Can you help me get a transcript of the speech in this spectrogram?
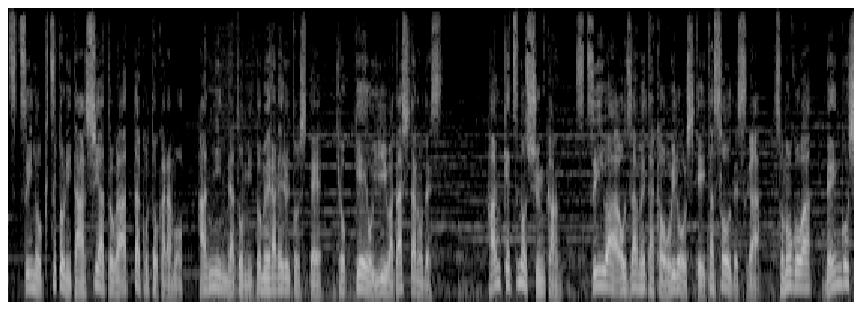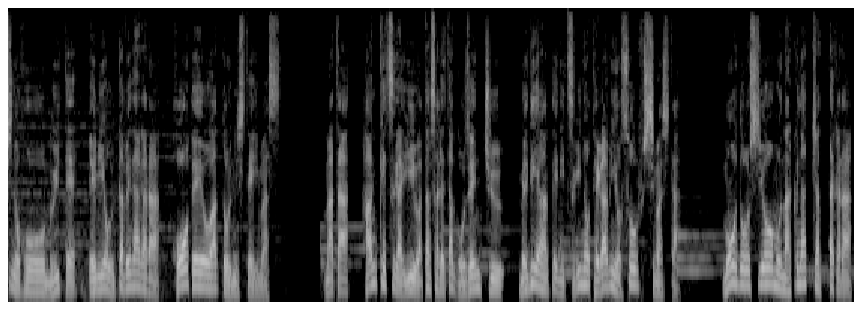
筒井の靴と似た足跡があったことからも、犯人だと認められるとして、極刑を言い渡したのです。判決の瞬間、筒井は青ざめた顔色をしていたそうですが、その後は弁護士の方を向いて笑みを浮かべながら法廷を後にしています。また、判決が言い渡された午前中、メディア宛てに次の手紙を送付しました。もうどうしようもなくなっちゃったから、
